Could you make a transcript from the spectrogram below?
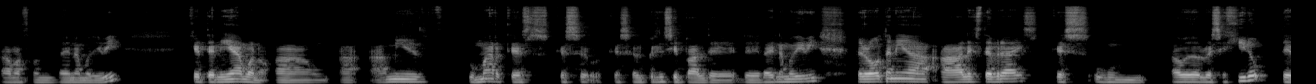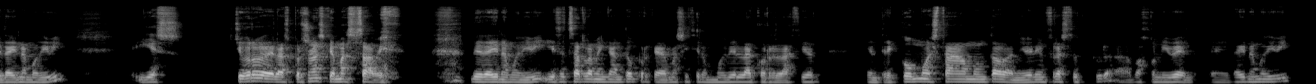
Amazon DynamoDB, que tenía, bueno, a, Amir Kumar, que es, que es, que es el principal de, de, DynamoDB, pero luego tenía a Alex DeBrice, que es un AWS Hero de DynamoDB y es, yo creo, de las personas que más sabe de DynamoDB y esa charla me encantó porque además hicieron muy bien la correlación entre cómo estaba montado a nivel infraestructura, a bajo nivel eh, DynamoDB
